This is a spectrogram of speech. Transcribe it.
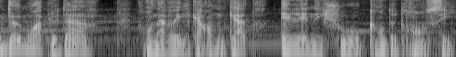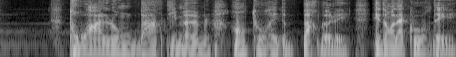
Deux mois plus tard, en avril 44, Hélène échoue au camp de Drancy. Trois longues barres d'immeubles entourées de barbelés, et dans la cour des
